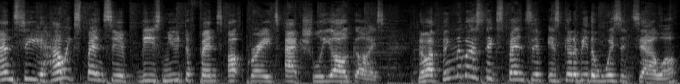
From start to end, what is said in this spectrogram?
and see how expensive these new defense upgrades actually are, guys. Now, I think the most expensive is going to be the Wizard Tower.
